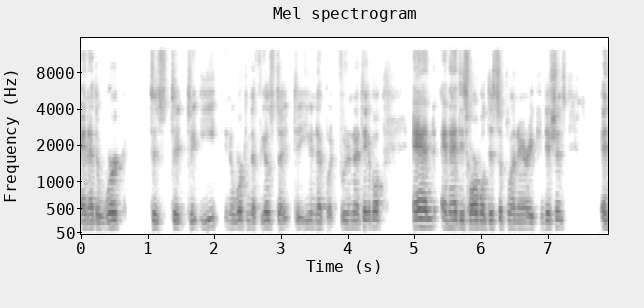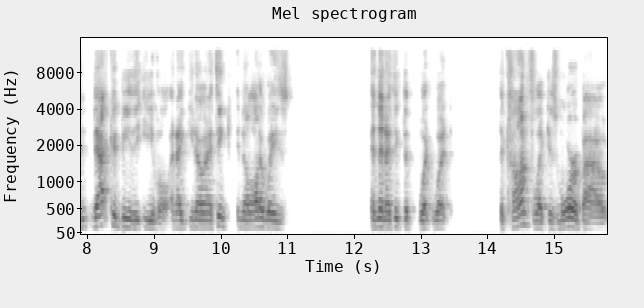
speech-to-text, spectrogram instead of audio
and had to work to to, to eat you know work in the fields to, to even to put food on their table and and had these horrible disciplinary conditions. And that could be the evil. And i you know and i think in a lot of ways and then i think that what what the conflict is more about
